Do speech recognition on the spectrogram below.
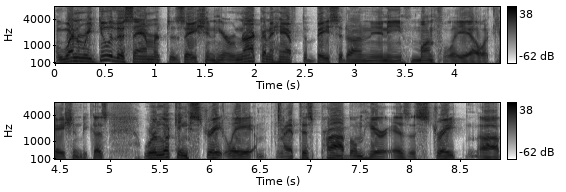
when we do this amortization here, we're not going to have to base it on any monthly allocation because we're looking straightly at this problem here as a straight uh,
